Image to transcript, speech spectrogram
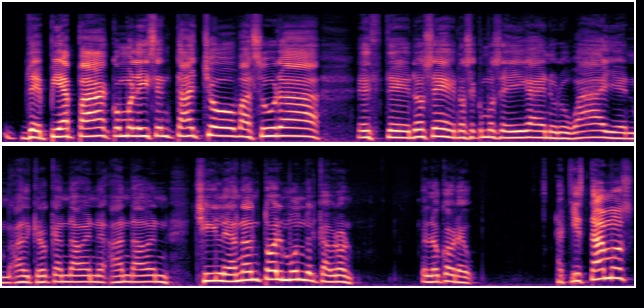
de pie a pa cómo le dicen tacho, basura, este, no sé, no sé cómo se diga en Uruguay, en, creo que andaba ha andado en Chile, andado en todo el mundo el cabrón, el loco Abreu. Aquí estamos,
